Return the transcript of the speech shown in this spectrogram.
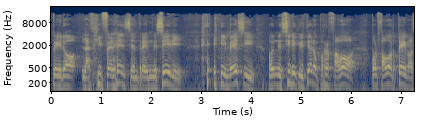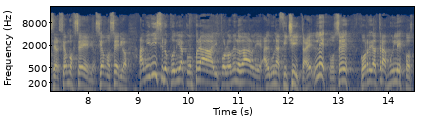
pero la diferencia entre Nesiri y Messi o Nesiri y Cristiano, por favor, por favor, Teba, o sea, seamos serios, seamos serios. A Vinicius lo podría comprar y por lo menos darle alguna fichita, ¿eh? lejos, ¿eh? corre de atrás, muy lejos,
